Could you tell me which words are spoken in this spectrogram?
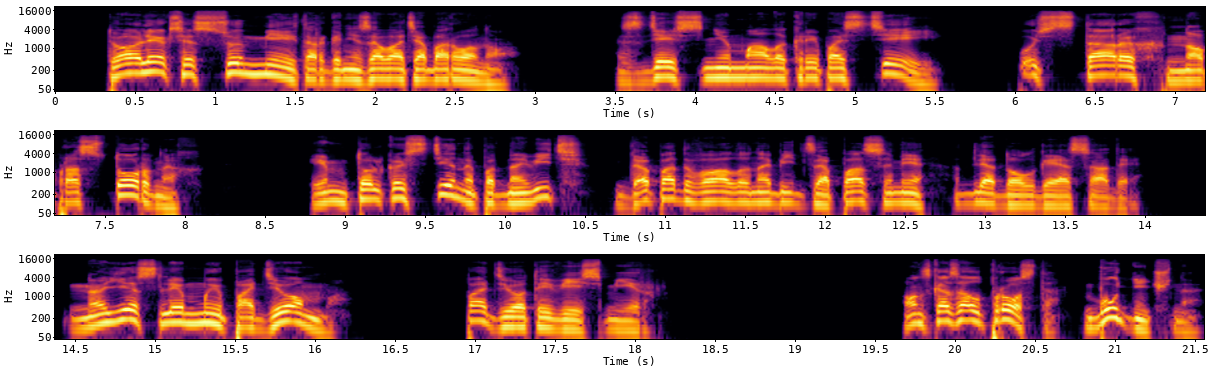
— то Алексис сумеет организовать оборону. Здесь немало крепостей, пусть старых, но просторных. Им только стены подновить, до подвала набить запасами для долгой осады. Но если мы падем, падет и весь мир. Он сказал просто, буднично,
